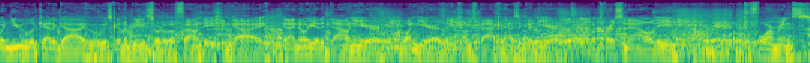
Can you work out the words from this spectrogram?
when you look at a guy who is going to be sort of a foundation guy, and I know he had a down year one year, then he comes back and has a good year, but personality, performance,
